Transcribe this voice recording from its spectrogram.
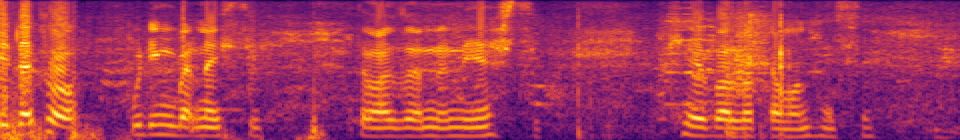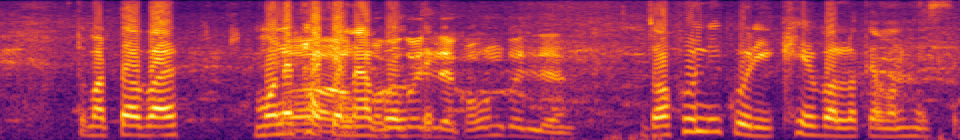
এই দেখো পুডিং বানাইছি তোমার জন্য নিয়ে আসছি। খেয়ে বলো কেমন হয়েছে? তোমার তো আবার মনে থাকে না বলতে। যখনই করি খেয়ে বলো কেমন হয়েছে?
